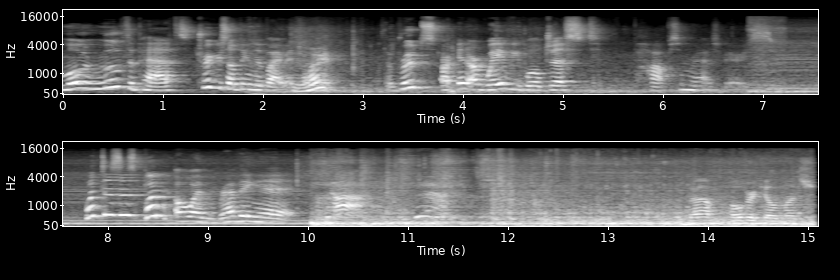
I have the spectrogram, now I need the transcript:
Mo- move the paths. Trigger something in the environment. What? The roots are in our way. We will just pop some raspberries. What does this button? Oh, I'm revving it. Ah. Wow, overkill much.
